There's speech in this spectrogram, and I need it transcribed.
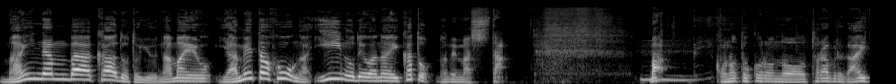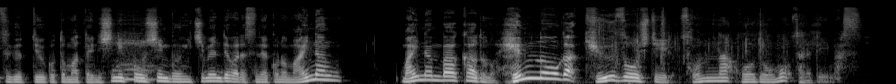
マイナンバーカードという名前をやめた方がいいのではないかと述べました。まあ、このところのトラブルが相次ぐっていうこともあって西日本新聞一面ではですねこのマイナンマイナンバーカードの返納が急増している。そんな報道もされています。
